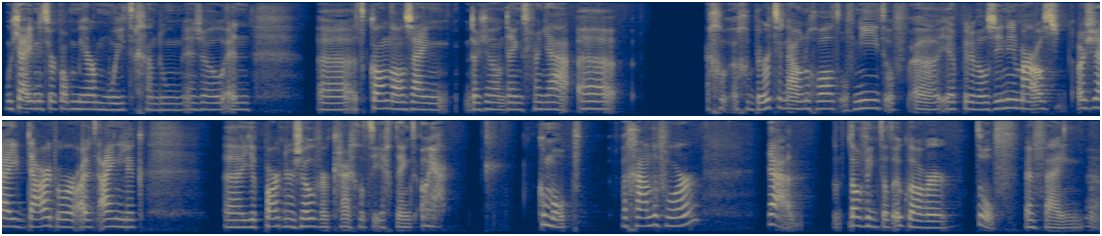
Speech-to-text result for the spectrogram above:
moet jij natuurlijk wat meer moeite gaan doen en zo. En eh, het kan dan zijn dat je dan denkt van... ja, eh, ge- gebeurt er nou nog wat of niet? Of eh, je hebt er wel zin in. Maar als, als jij daardoor uiteindelijk eh, je partner zover krijgt dat hij echt denkt: oh ja, kom op, we gaan ervoor. Ja, dan vind ik dat ook wel weer tof en fijn. Ja.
